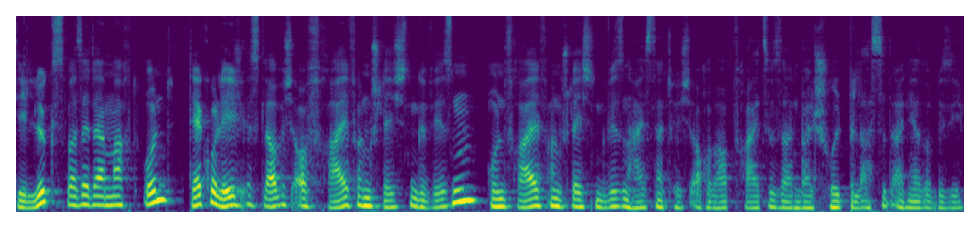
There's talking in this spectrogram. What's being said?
Deluxe, was er da macht. Und der Kollege ist, glaube ich, auch frei von schlechten Gewissen. Und frei von schlechten Gewissen heißt natürlich auch überhaupt frei zu sein, weil Schuld belastet einen ja so ein bisschen.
